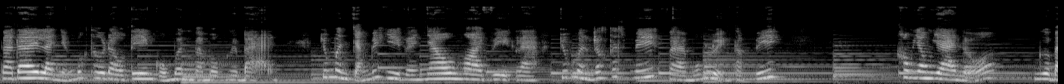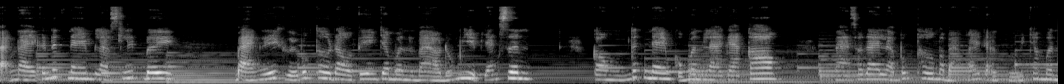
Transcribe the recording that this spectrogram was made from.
và đây là những bức thư đầu tiên của mình và một người bạn. Chúng mình chẳng biết gì về nhau ngoài việc là chúng mình rất thích viết và muốn luyện tập viết không dông dài nữa. Người bạn này có nickname là sleepy. Bạn ấy gửi bức thư đầu tiên cho mình vào đúng dịp giáng sinh. Còn nickname của mình là gà con. Và sau đây là bức thư mà bạn ấy đã gửi cho mình.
